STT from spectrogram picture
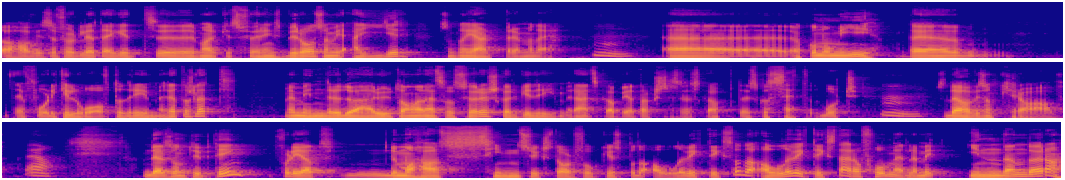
Da har vi selvfølgelig et eget uh, markedsføringsbyrå som vi eier, som kan hjelpe dem med det. Mm. Eh, økonomi, det, det får de ikke lov til å drive med, rett og slett. Med mindre du er utdanna regnskapsfører, skal du ikke drive med regnskap i et aksjeselskap. Det skal sette det bort. Mm. Så det har vi som krav. Ja. En del sånne type ting. Fordi at du må ha sinnssykt stålfokus på det aller viktigste. Og det aller viktigste er å få medlemmer inn den døra.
